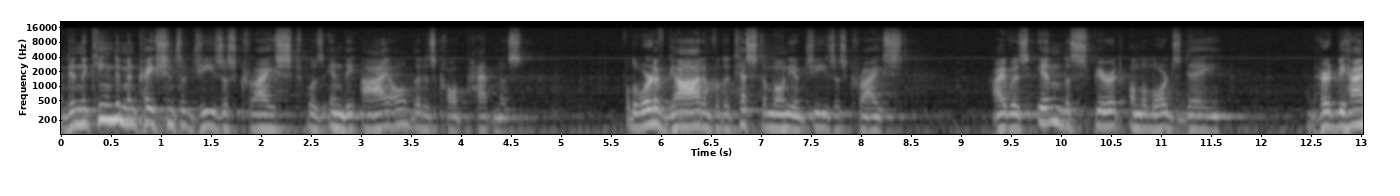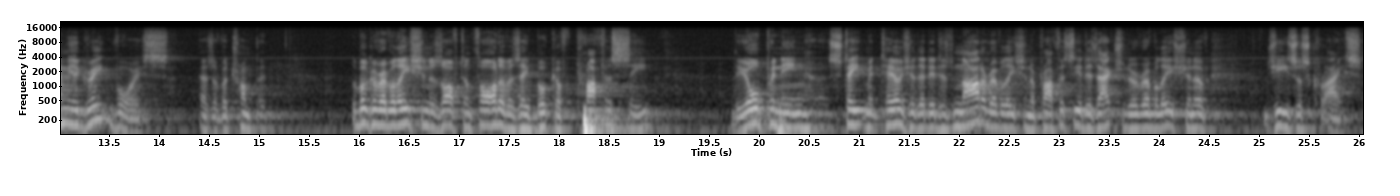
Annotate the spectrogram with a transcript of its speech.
and in the kingdom and patience of Jesus Christ, was in the isle that is called Patmos. For the word of God and for the testimony of Jesus Christ, I was in the Spirit on the Lord's day, and heard behind me a great voice as of a trumpet the book of Revelation is often thought of as a book of prophecy. The opening statement tells you that it is not a revelation of prophecy, it is actually a revelation of Jesus Christ.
